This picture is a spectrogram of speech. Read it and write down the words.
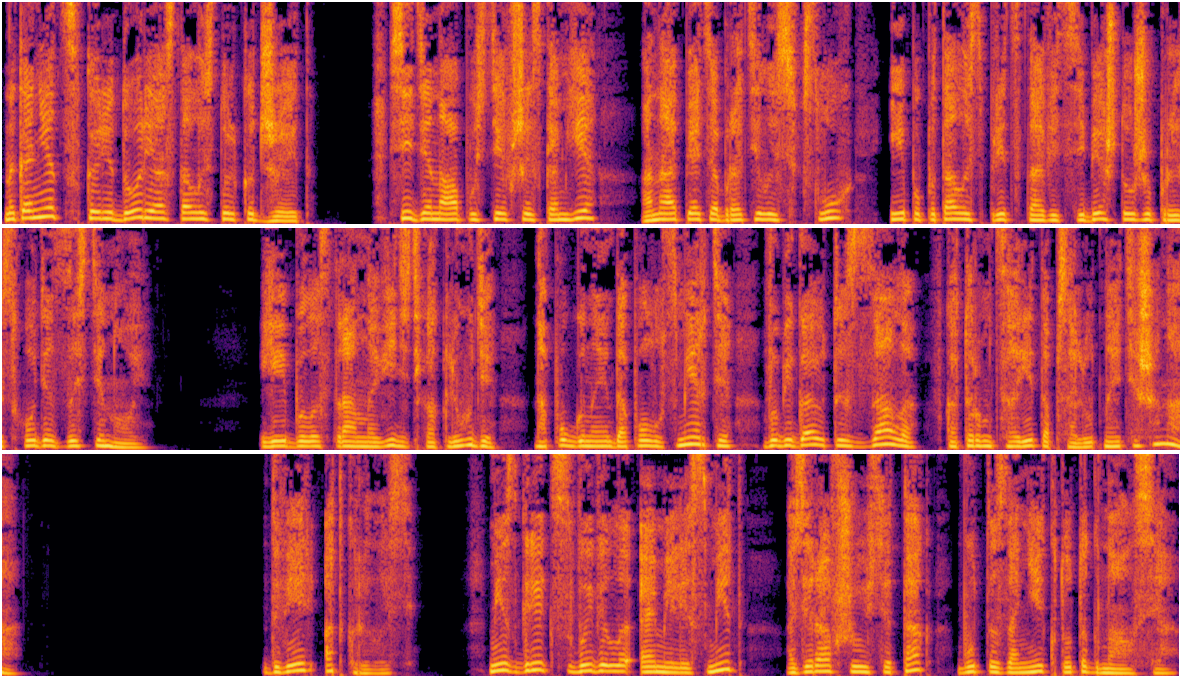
Наконец, в коридоре осталась только Джейд. Сидя на опустевшей скамье, она опять обратилась вслух и попыталась представить себе, что же происходит за стеной. Ей было странно видеть, как люди, напуганные до полусмерти, выбегают из зала, в котором царит абсолютная тишина. Дверь открылась. Мисс Грикс вывела Эмили Смит, озиравшуюся так, будто за ней кто-то гнался.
